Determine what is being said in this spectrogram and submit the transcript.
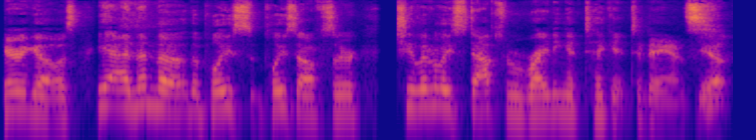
Here he goes. Yeah, and then the the police police officer, she literally stops writing a ticket to dance. Yep.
